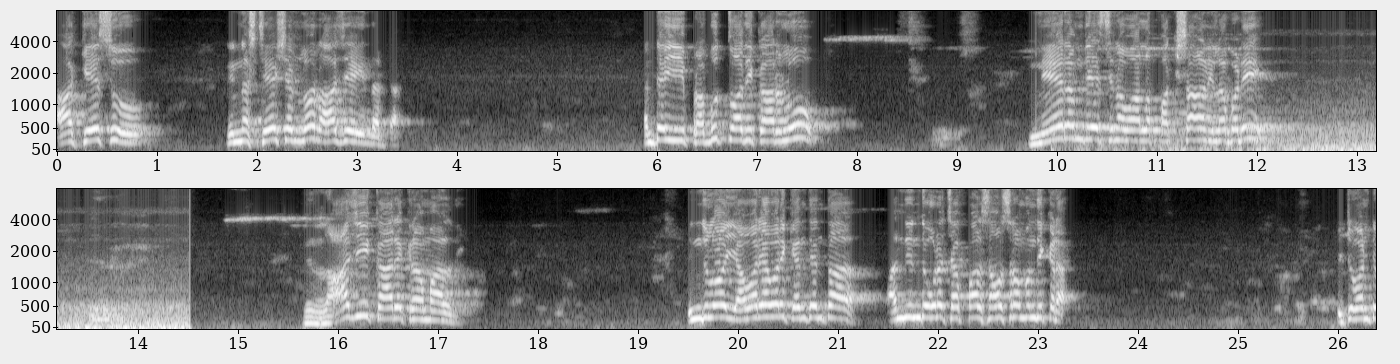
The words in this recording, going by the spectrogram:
ఆ కేసు నిన్న స్టేషన్లో రాజీ అయిందట. అంటే ఈ ప్రభుత్వాధికారులు నేరం చేసిన వాళ్ళ పక్షాన నిలబడి రాజీ కార్యక్రమాలని ఇందులో ఎవరెవరికి ఎంతెంత అందిందో కూడా చెప్పాల్సిన అవసరం ఉంది ఇక్కడ. ఇటువంటి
